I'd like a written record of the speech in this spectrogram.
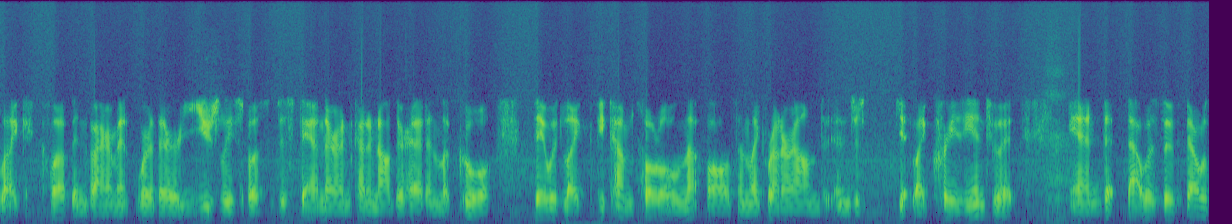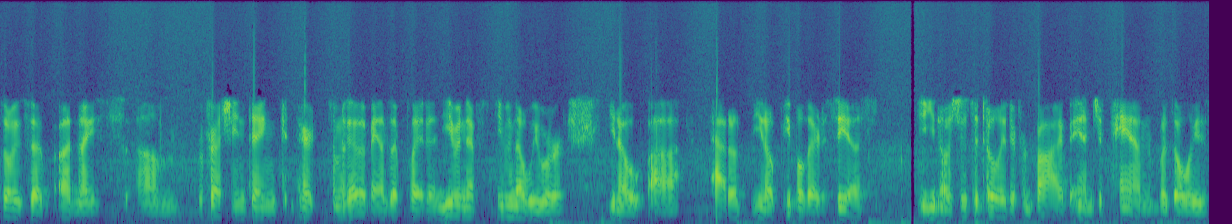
like club environment where they're usually supposed to just stand there and kind of nod their head and look cool. They would like become total nutballs and like run around and just get like crazy into it. And that, that was the that was always a, a nice um, refreshing thing compared to some of the other bands I've played. And even if even though we were, you know, uh, had a, you know people there to see us, you know, it's just a totally different vibe. And Japan was always,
